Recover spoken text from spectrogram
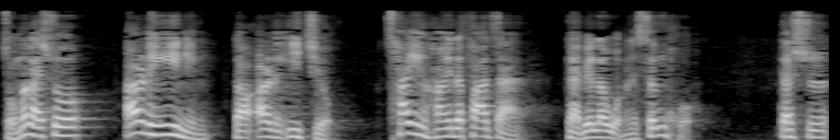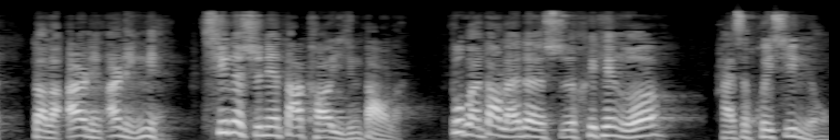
总的来说，二零一零到二零一九，餐饮行业的发展改变了我们的生活，但是到了二零二零年，新的十年大考已经到了，不管到来的是黑天鹅还是灰犀牛。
